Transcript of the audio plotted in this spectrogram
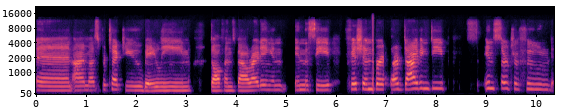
And I must protect you, Baleen. Dolphins bow riding in, in the sea. Fish and birds are diving deep in search of food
